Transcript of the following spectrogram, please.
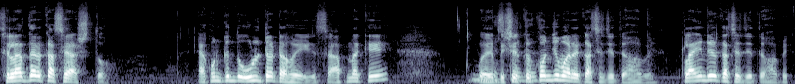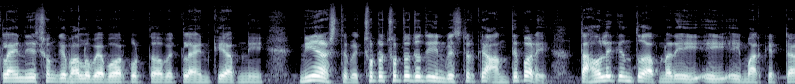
সেলারদের কাছে আসতো। এখন কিন্তু উল্টাটা হয়ে গেছে। আপনাকে বিশেষ করে কনজিউমারের কাছে যেতে হবে ক্লায়েন্টের কাছে যেতে হবে। ক্লায়েন্টের সঙ্গে ভালো ব্যবহার করতে হবে ক্লায়েন্টকে আপনি নিয়ে আসতে হবে। ছোট ছোট যদি ইনভেস্টরকে আনতে পারে তাহলে কিন্তু আপনার এই এই এই মার্কেটটা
